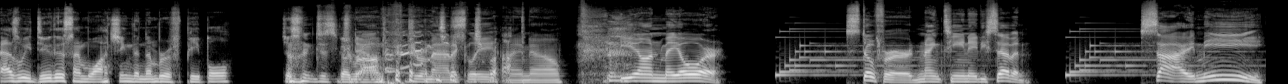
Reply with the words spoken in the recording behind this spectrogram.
as we do this i'm watching the number of people just Just go drop down. dramatically. Just drop. I know. Eon Mayor. Stouffer, 1987. Sai Me.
